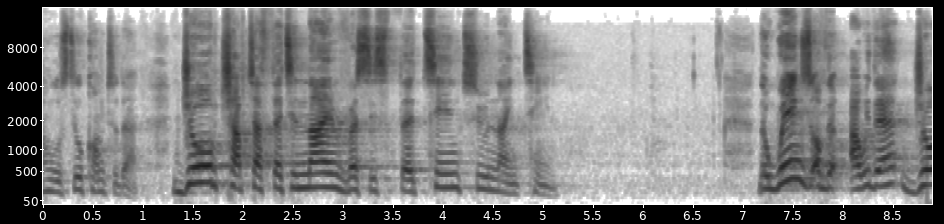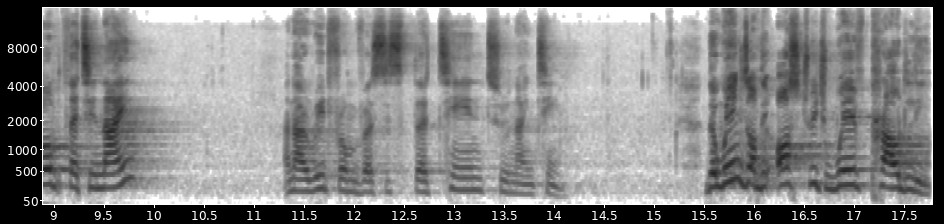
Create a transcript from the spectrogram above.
and we'll still come to that. Job chapter 39, verses 13 to 19. The wings of the, are we there? Job 39, and I'll read from verses 13 to 19. The wings of the ostrich wave proudly,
